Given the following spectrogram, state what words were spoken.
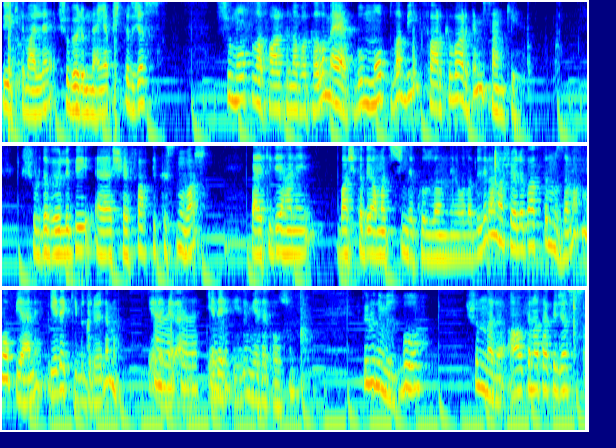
Büyük ihtimalle şu bölümden yapıştıracağız. Şu mopla farkına bakalım. Evet bu mopla bir farkı var değil mi sanki? Şurada böyle bir e, şeffaf bir kısmı var. Belki de hani başka bir amaç için de kullanılıyor olabilir ama şöyle baktığımız zaman mop yani yedek gibi duruyor değil mi? Yedek Evet, herhalde. evet, yedek yedek. diyelim yedek olsun. Ürünümüz bu. Şunları altına takacağız.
